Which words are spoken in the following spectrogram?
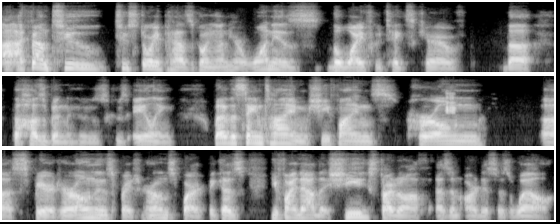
I found two two story paths going on here. One is the wife who takes care of the the husband who's who's ailing, but at the same time, she finds her own uh, spirit, her own inspiration, her own spark, because you find out that she started off as an artist as well,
